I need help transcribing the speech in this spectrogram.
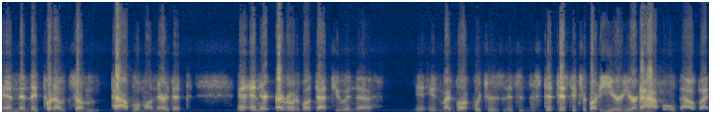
and then they put out some pablum on there that, and, and there, I wrote about that too in the in, my book, which was it's the statistics about a year, year and a half old now, but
